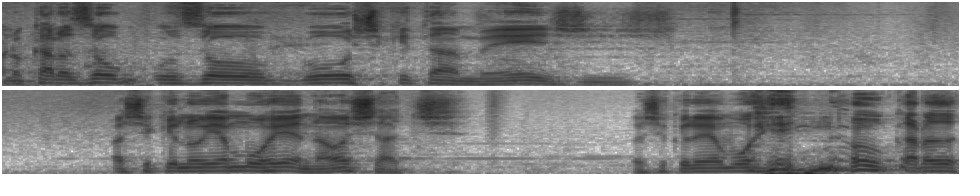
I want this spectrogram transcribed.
Mano, o cara usou, usou Ghost aqui também, giz. Achei que não ia morrer, não, chat. Achei que não ia morrer, não. O cara,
